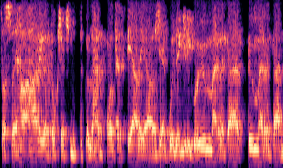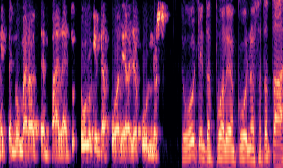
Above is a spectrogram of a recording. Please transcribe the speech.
tuossa ihan harjoitukseksi, mutta kyllähän potentiaalia on siellä kuitenkin niin kuin ymmärretään, ymmärretään niiden numeroiden päälle, että tulkintapuoli on jo kunnossa. Tulkintapuoli on kunnossa. Tota,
